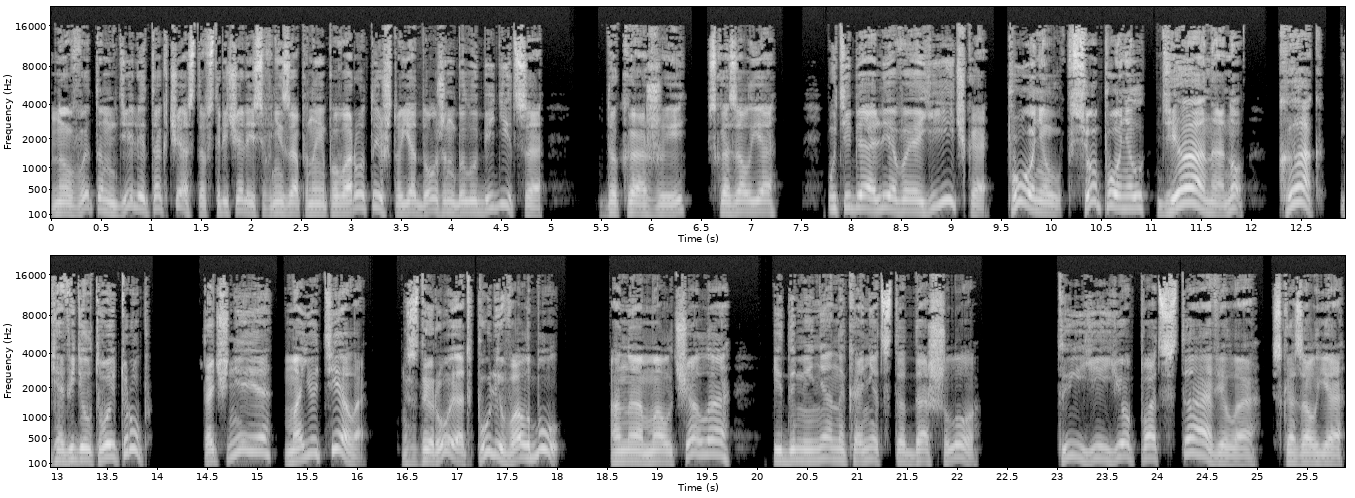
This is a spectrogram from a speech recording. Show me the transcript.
но в этом деле так часто встречались внезапные повороты, что я должен был убедиться. «Докажи», — сказал я. у тебя левое яичко? Понял, все понял. Диана, но как? Я видел твой труп. Точнее, мое тело, с дырой от пули во лбу. Она молчала, и до меня наконец-то дошло. «Ты ее подставила», — сказал я.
